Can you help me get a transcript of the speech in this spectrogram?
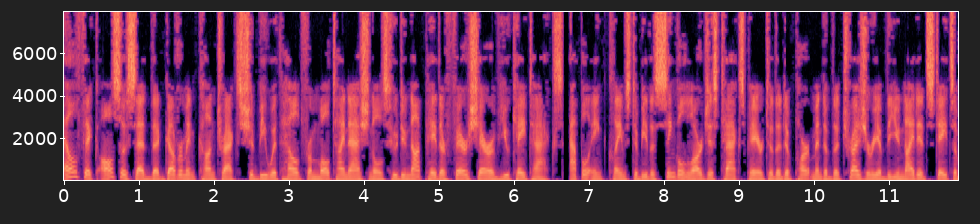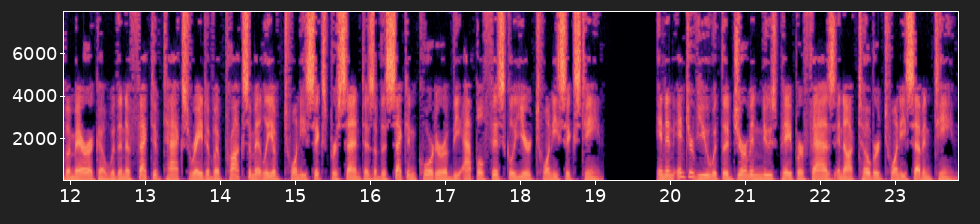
Elphicke also said that government contracts should be withheld from multinationals who do not pay their fair share of UK tax. Apple Inc. claims to be the single largest taxpayer to the Department of the Treasury of the United States of America with an effective tax rate of approximately of 26% as of the second quarter of the Apple fiscal year 2016. In an interview with the German newspaper FAZ in October 2017,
